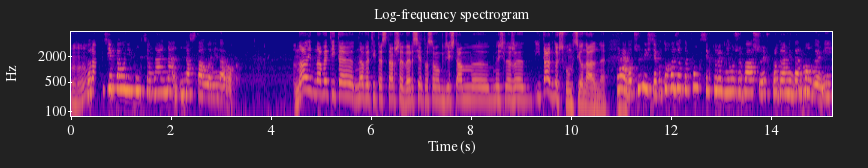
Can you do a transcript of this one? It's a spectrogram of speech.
mhm. która będzie pełni funkcjonalna na stałe, nie na rok. No i nawet i, te, nawet i te starsze wersje to są gdzieś tam, e, myślę, że i tak dość funkcjonalne. Tak, oczywiście, bo tu chodzi o te funkcje, których nie używasz w programie darmowym i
